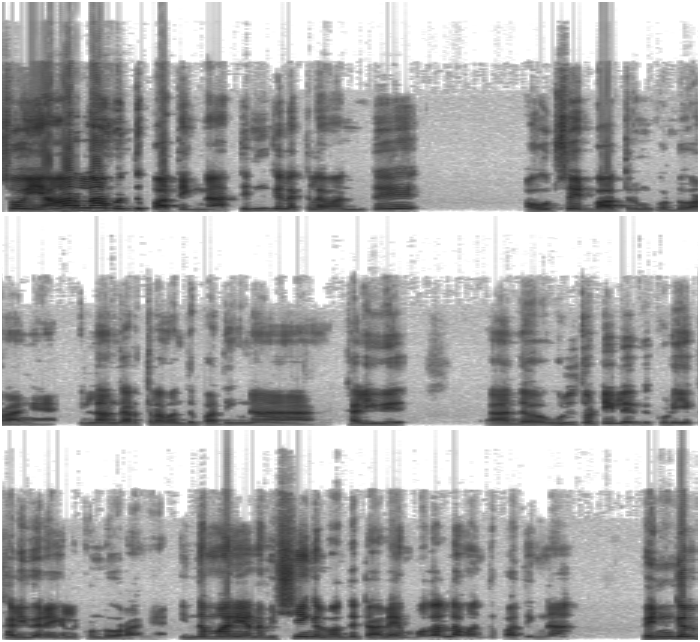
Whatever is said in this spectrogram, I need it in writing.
ஸோ யாரெல்லாம் வந்து பாத்தீங்கன்னா தென்கிழக்குல வந்து அவுட் சைட் பாத்ரூம் கொண்டு வராங்க இல்லை அந்த இடத்துல வந்து பாத்தீங்கன்னா கழிவு அந்த உள் தொட்டியில் இருக்கக்கூடிய கழிவறைகளை கொண்டு வராங்க இந்த மாதிரியான விஷயங்கள் வந்துட்டாலே முதல்ல வந்து பாத்தீங்கன்னா பெண்கள்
